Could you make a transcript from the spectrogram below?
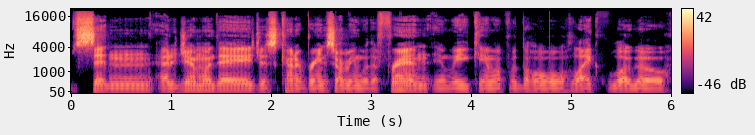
sitting at a gym one day, just kind of brainstorming with a friend, and we came up with the whole like logo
